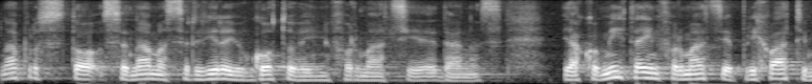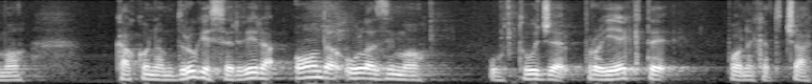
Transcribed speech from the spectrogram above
Naprosto se nama serviraju gotove informacije danas. I ako mi te informacije prihvatimo kako nam druge servira, onda ulazimo u tuđe projekte, ponekad čak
